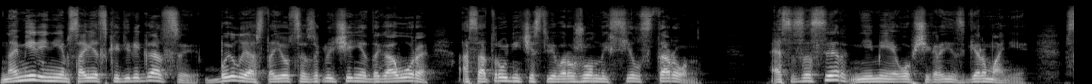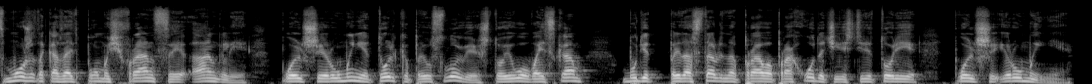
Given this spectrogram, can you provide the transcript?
намерением советской делегации было и остается заключение договора о сотрудничестве вооруженных сил сторон. СССР, не имея общих границ с Германией, сможет оказать помощь Франции, Англии, Польше и Румынии только при условии, что его войскам будет предоставлено право прохода через территории Польши и Румынии.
